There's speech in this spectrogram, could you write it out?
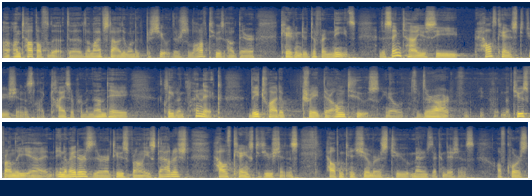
on top of the, the, the, lifestyle they want to pursue. There's a lot of tools out there catering to different needs. At the same time, you see healthcare institutions like Kaiser Permanente, Cleveland Clinic, they try to create their own tools. You know, so there are tools from the uh, innovators, there are tools from established healthcare institutions helping consumers to manage their conditions. Of course,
